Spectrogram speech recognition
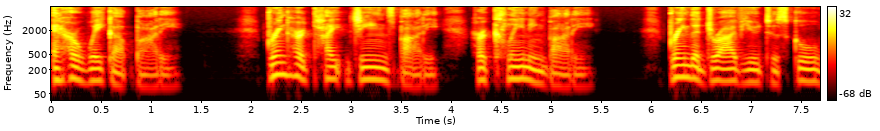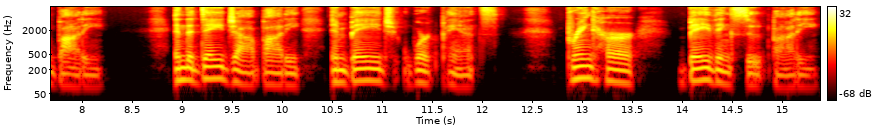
and her wake up body. Bring her tight jeans body, her cleaning body. Bring the drive you to school body, and the day job body in beige work pants. Bring her bathing suit body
